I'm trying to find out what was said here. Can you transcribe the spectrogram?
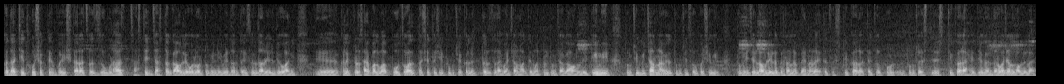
कदाचित होऊ शकते बहिष्काराचं जेवढा जास्तीत जास्त गाव लेवलवर तुम्ही निवेदन तहसीलदार एस डी ओ आणि कलेक्टर साहेबाला पोचवाल तसे तशी तुमचे कलेक्टर साहेबाच्या माध्यमातून तुमच्या गावामध्ये टीम येईल तुमची विचारणा होईल तुमची चौकशी होईल. तुम्ही जे लावलेलं घराला बॅनर आहे त्याचं स्टिकर त्याचं फो तुमचं जे स्टिकर आहे जे दरवाजाला लावलेलं आहे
